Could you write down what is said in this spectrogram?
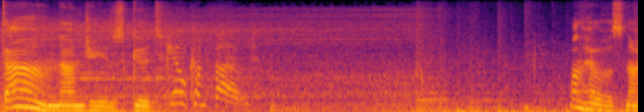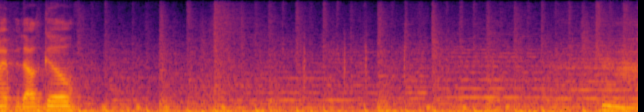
Damn, Nanji is good. Kill confirmed. One hell of a sniper, that girl. Hmm.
